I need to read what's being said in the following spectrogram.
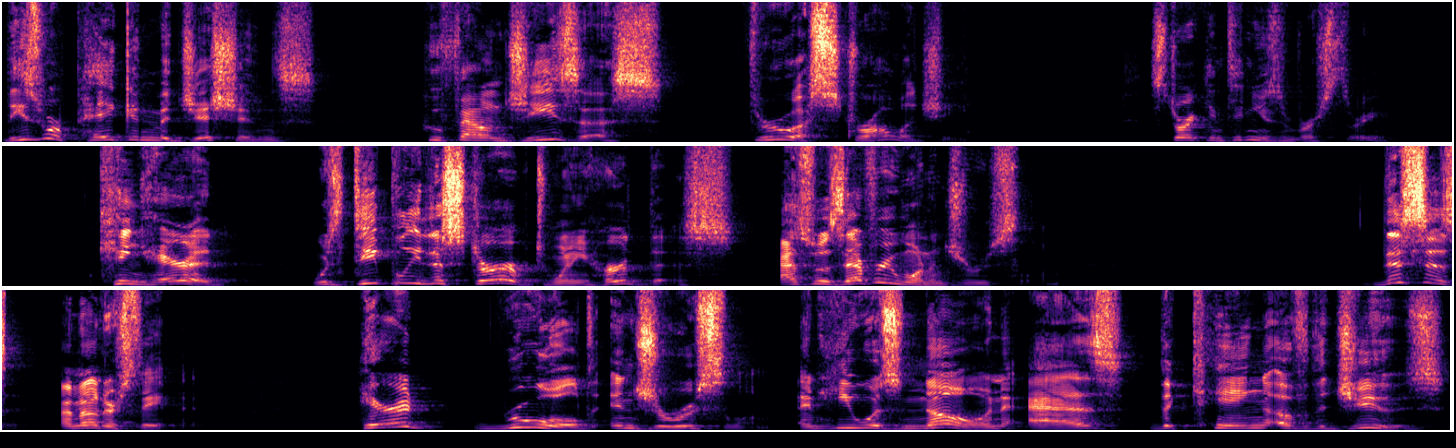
These were pagan magicians who found Jesus through astrology. The story continues in verse 3. King Herod was deeply disturbed when he heard this as was everyone in Jerusalem. This is an understatement. Herod ruled in Jerusalem, and he was known as the king of the Jews,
